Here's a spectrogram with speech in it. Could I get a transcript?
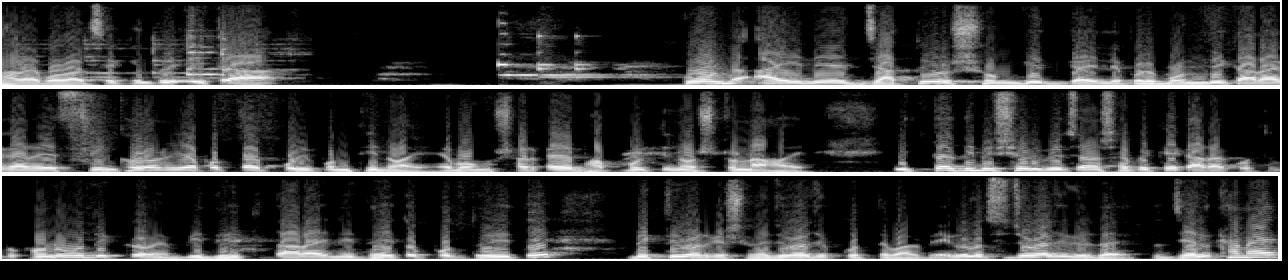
ধারায় বলা আছে, কিন্তু এটা কোন আইনে জাতীয় সংগীত গাইলে পরে? বন্দি কারাগারে শৃঙ্খলা নিরাপত্তার পরিপন্থী নয় এবং সরকারের ভাবমূর্তি নষ্ট না হয়। ইত্যাদি বিষয় বিবেচনা সাপেক্ষে কারা কর্তৃপক্ষ অনুমতিক্রমে বিধিত দ্বারায় নির্ধারিত পদ্ধতিতে ব্যক্তিবর্গের সঙ্গে যোগাযোগ করতে পারবে? এগুলো হচ্ছে যোগাযোগের দায় তো জেলখানায়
